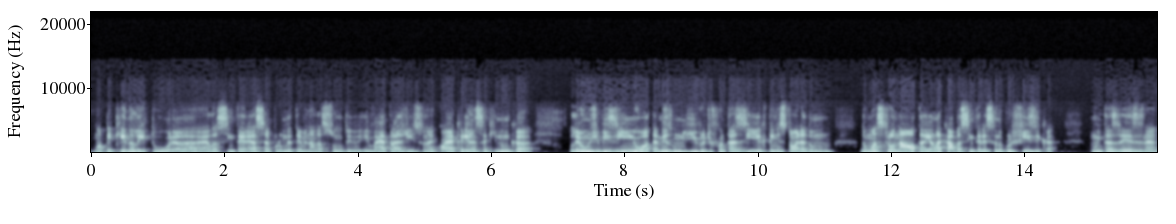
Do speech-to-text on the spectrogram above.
uma pequena leitura, ela se interessa por um determinado assunto e, e, vai atrás disso, né? Qual é a criança que nunca leu um gibizinho ou até mesmo um livro de fantasia que tem história de um, de um astronauta e ela acaba se interessando por física muitas vezes, né?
